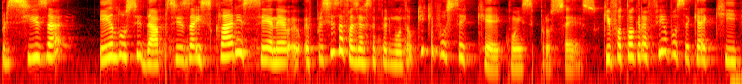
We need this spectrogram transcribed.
precisa elucidar, precisa esclarecer, né? Precisa fazer essa pergunta: o que, que você quer com esse processo? Que fotografia você quer que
